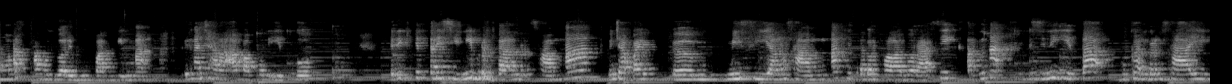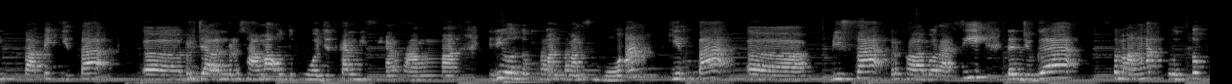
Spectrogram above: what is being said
emas tahun 2045 dengan cara apa pun itu. Jadi kita di sini berjalan bersama mencapai um, misi yang sama, kita berkolaborasi karena di sini kita bukan bersaing, tapi kita uh, berjalan bersama untuk mewujudkan misi yang sama. Jadi untuk teman-teman semua kita uh, bisa berkolaborasi dan juga semangat untuk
